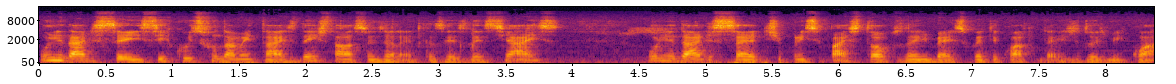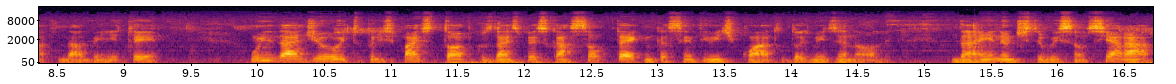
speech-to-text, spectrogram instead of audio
Unidade 6, circuitos fundamentais de instalações elétricas residenciais. Unidade 7, principais tópicos da NBR 5410 de 2004 da ABNT. Unidade 8, principais tópicos da especificação técnica 124 de 2019 da Enel Distribuição Ceará.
